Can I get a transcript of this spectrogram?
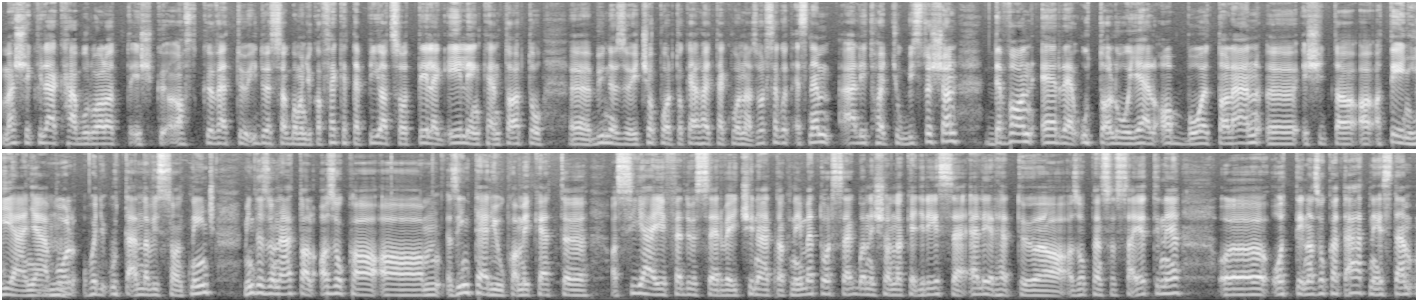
a másik világháború alatt és azt követő időszakban mondjuk a fekete piacot tényleg élénken tartó ö, bűnözői csoportok elhagyták volna az országot, ezt nem állíthatjuk biztosan, de van erre utaló jel abból talán, és itt a, a, a tény hiányából, hmm. hogy utána viszont nincs. Mindazonáltal azok a, a, az interjúk, amiket a CIA fedőszervei csináltak Németországban, és annak egy része elérhető az Open Society-nél, ott én azokat átnéztem,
